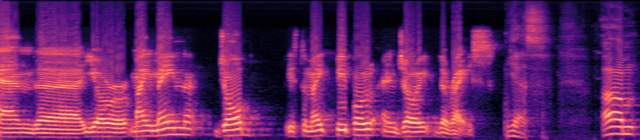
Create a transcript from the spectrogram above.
and uh, your my main job is to make people enjoy the race Yes. Um,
